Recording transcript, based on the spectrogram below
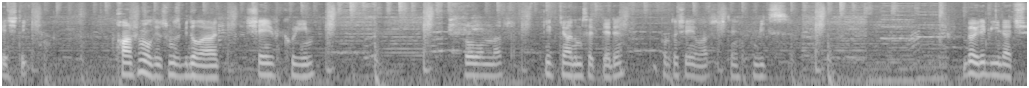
Geçtik. Parfüm alıyorsunuz 1 dolar. Shave cream. Rolonlar. İlk yardım setleri. Burada şey var işte Vicks. Böyle bir ilaç.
